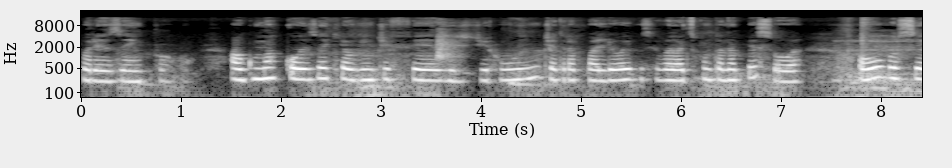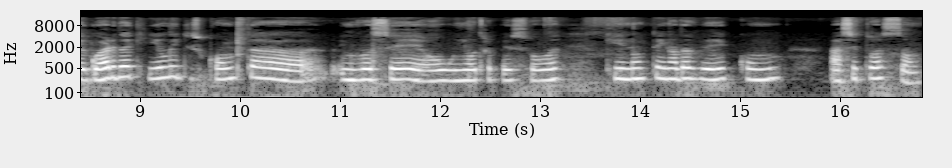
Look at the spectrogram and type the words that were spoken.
por exemplo, alguma coisa que alguém te fez de ruim, te atrapalhou e você vai lá descontar na pessoa. Ou você guarda aquilo e desconta em você ou em outra pessoa que não tem nada a ver com a situação.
